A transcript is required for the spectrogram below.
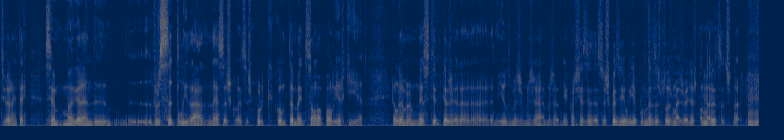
Tiveram e têm. Sempre uma grande uh, versatilidade nessas coisas. Porque, como também são uma poliarquia, eu lembro-me nesse tempo, que eu já era, era miúdo, mas, mas, já, mas já tinha consciência dessas coisas e eu via pelo menos as pessoas mais velhas contar uhum. essas histórias. Uhum.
